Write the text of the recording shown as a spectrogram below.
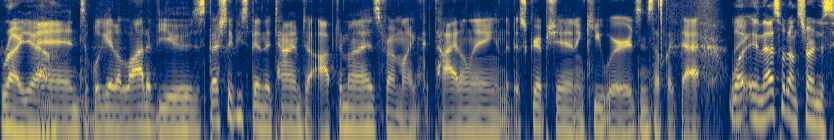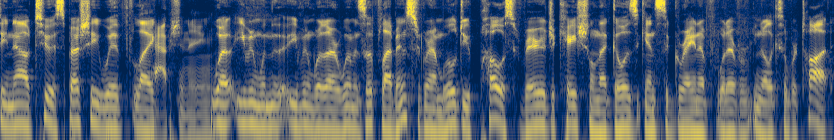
Right, yeah. And we'll get a lot of views, especially if you spend the time to optimize from like titling and the description and keywords and stuff like that. Well, Like, and that's what I'm starting to see now too, especially with like Captioning. Well, even when the, even with our Women's Lift Lab Instagram, we'll do posts very educational and that goes against the grain of whatever you know, like so we're taught,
